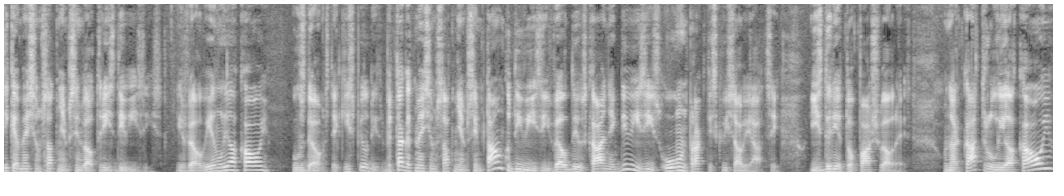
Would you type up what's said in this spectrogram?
tikai mēs jums atņemsim vēl trīs divīzijas. Ir vēl viena liela kauja, uzdevums tiek izpildīts, bet tagad mēs jums atņemsim tanku divīziju, vēl divas kājnieku divīzijas un praktiski visu aviāciju. Izdariet to pašu vēlreiz. Un ar katru lielu kauju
